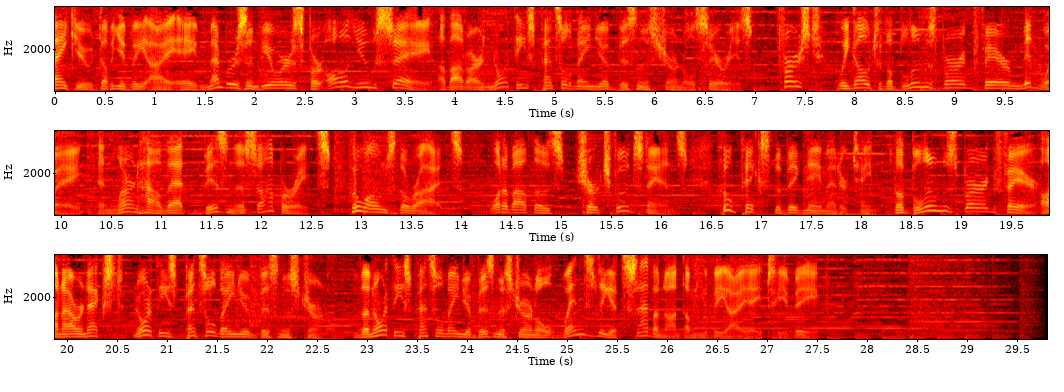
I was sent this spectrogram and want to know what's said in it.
Thank you, WVIA members and viewers, for all you say about our Northeast Pennsylvania Business Journal series. First, we go to the Bloomsburg Fair Midway and learn how that business operates. Who owns the rides? What about those church food stands? Who picks the big name entertainment? The Bloomsburg Fair on our next Northeast Pennsylvania Business Journal. The Northeast Pennsylvania Business Journal, Wednesday at 7 on WVIA TV.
